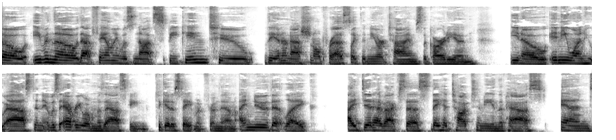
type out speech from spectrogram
So even though that family was not speaking to the international press, like the New York Times, the Guardian, you know, anyone who asked, and it was everyone was asking to get a statement from them, I knew that like I did have access. They had talked to me in the past, and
